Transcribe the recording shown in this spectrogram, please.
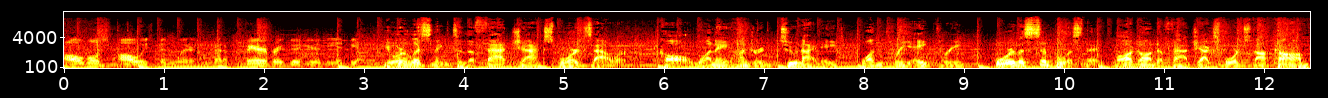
almost always been winners. We've had a very, very good year in the NBA. You're listening to the Fat Jack Sports Hour. Call 1 800 298 1383 or the simplest thing, log on to fatjacksports.com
